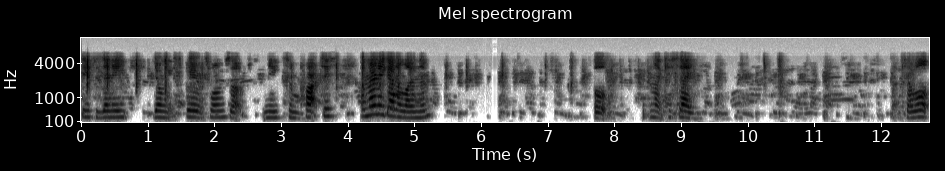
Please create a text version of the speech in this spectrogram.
see if there's any young experienced ones that need some practice. I'm only going to loan them, but like you say, look.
